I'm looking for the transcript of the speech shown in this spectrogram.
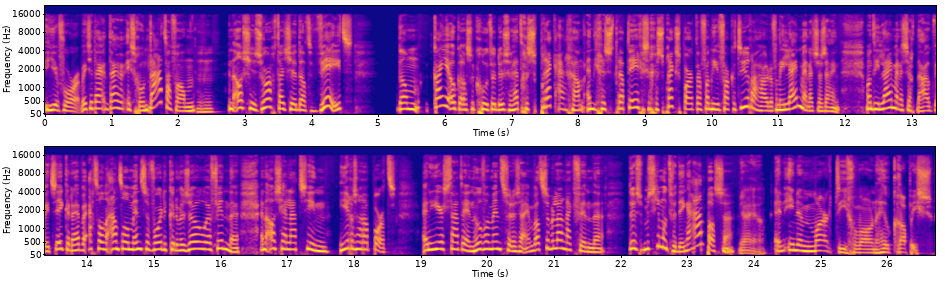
hiervoor? Weet je, daar, daar is gewoon data van. Mhm. En als je zorgt dat je dat weet, dan kan je ook als recruiter dus het gesprek aangaan en die strategische gesprekspartner van die vacaturehouder, van die lijnmanager zijn. Want die lijnmanager zegt, nou ik weet zeker, daar hebben we echt wel een aantal mensen voor, die kunnen we zo eh, vinden. En als jij laat zien, hier is een rapport en hier staat in hoeveel mensen er zijn, wat ze belangrijk vinden. Dus misschien moeten we dingen aanpassen. Ja, ja. En in een markt die gewoon heel krap is,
